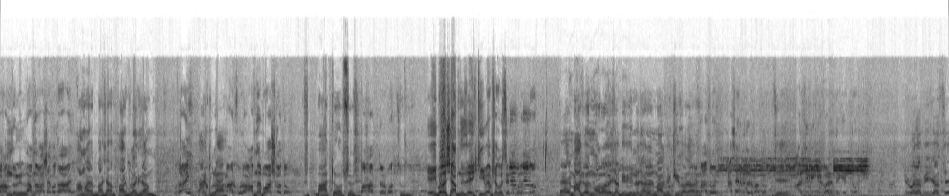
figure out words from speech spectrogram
আলহামদুলিল্লাহ। আপনার বাসা কোথায়? আমার বাসা পারকুলা গ্রাম। কোথায়? পারকুলা। পারকুলা। আপনার বয়স কত? বাহাত্তর বছর। বাহাত্তর বছর। এই বয়সে আপনি যে কি ব্যবসা করছেন বলেন তো। এই মাজন মলম এইসব বিভিন্ন ধরনের মাল বিক্রি করা হয়। মাজন আছের ভিতরে মাজন? জি। আর কি বিক্রি করেন দেখি একটু। চুলবাড়া বীজ আছে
